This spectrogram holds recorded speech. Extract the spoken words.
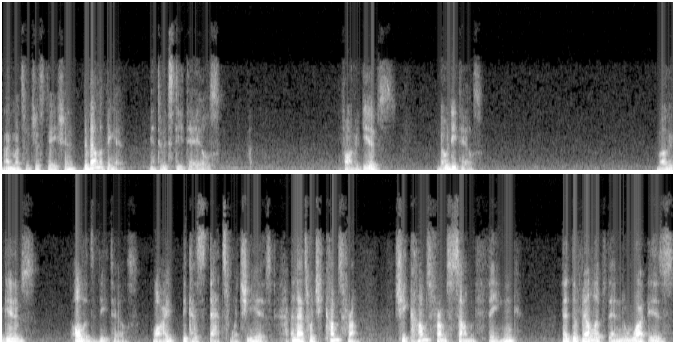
nine months of gestation, developing it into its details. Father gives no details. Mother gives all of the details. Why? Because that's what she is. And that's what she comes from. She comes from something that developed, and what is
